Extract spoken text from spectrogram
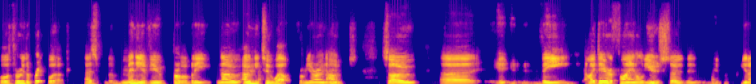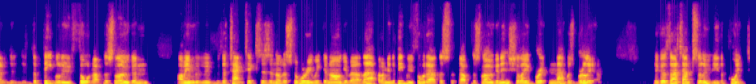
or through the brickwork, as many of you probably know only too well from your own homes. So uh, the idea of final use. So, you know, the people who thought up the slogan. I mean, the tactics is another story. We can argue about that. But I mean, the people who thought out the, up the slogan "Insulate Britain" that was brilliant, because that's absolutely the point.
